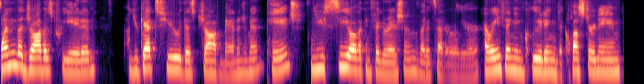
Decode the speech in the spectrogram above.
When the job is created, you get to this job management page. You see all the configurations like I said earlier, everything including the cluster name,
